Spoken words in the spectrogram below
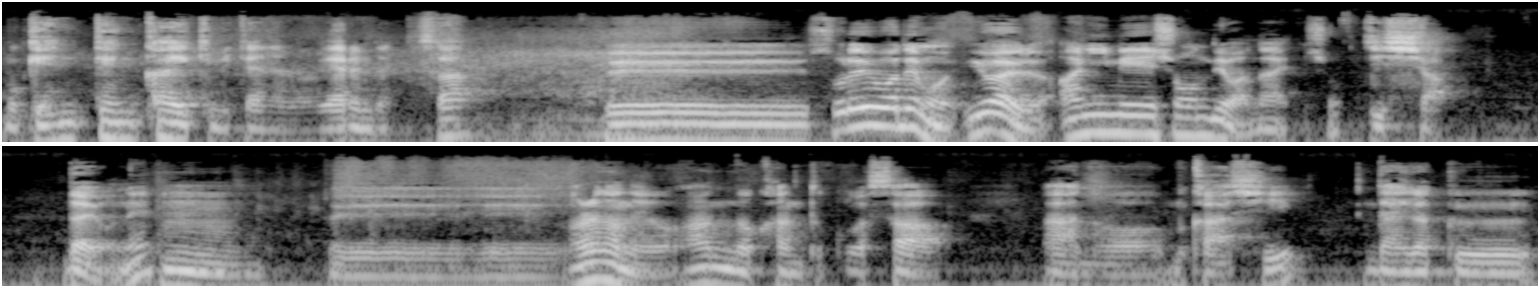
もう原点回帰みたいなのをやるんだってさ、へえ、それはでも、いわゆるアニメーションではないでしょ？実写。だよね。うん。へえ。あれなのよ、庵野監督はさ、あの、昔、大学、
